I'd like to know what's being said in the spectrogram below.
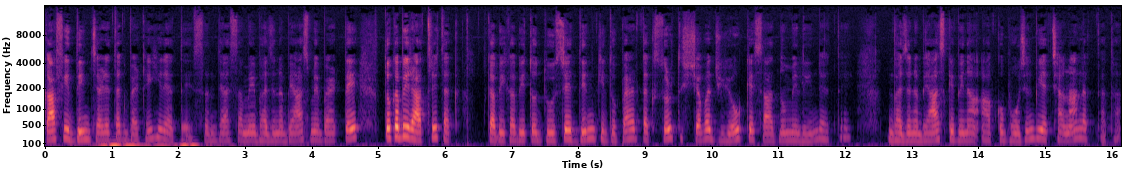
काफ़ी दिन चढ़े तक बैठे ही रहते। संध्या समय भजन अभ्यास में बैठते तो कभी रात्रि तक कभी कभी तो दूसरे दिन की दोपहर तक सुरत, शब्द, योग के साधनों में लीन रहते। भजन अभ्यास के बिना आपको भोजन भी अच्छा ना लगता था।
